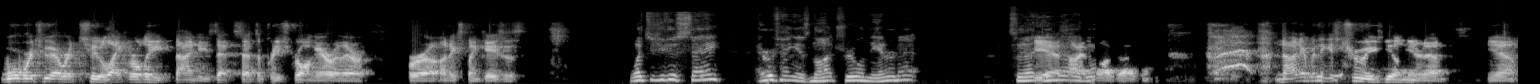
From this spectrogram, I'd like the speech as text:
World War II era two, like early 90s. That's that's a pretty strong era there for uh, unexplained cases. What did you just say? Everything is not true on the internet. So that yes, I apologize. not everything is true on the internet. Yeah.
